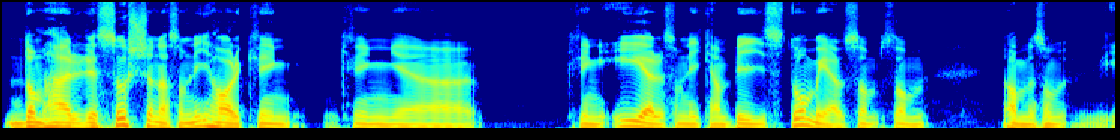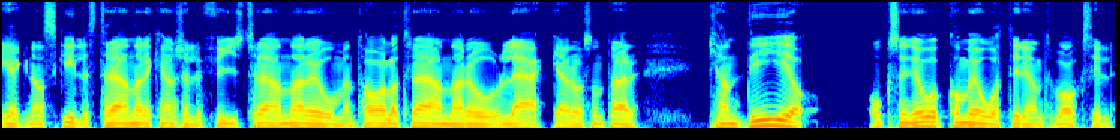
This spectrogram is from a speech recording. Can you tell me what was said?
De här resurserna som ni har kring, kring, uh, kring er som ni kan bistå med som, som, ja, men som egna skillstränare kanske eller fystränare och mentala tränare och läkare och sånt där. Kan det och sen kommer jag återigen tillbaka till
